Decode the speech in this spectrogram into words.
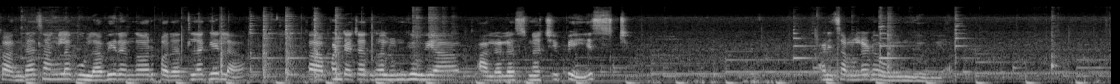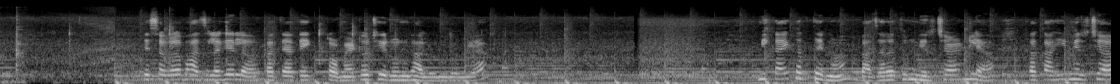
कांदा चांगला गुलाबी रंगावर परतला गेला का आपण त्याच्यात घालून घेऊया आलं लसणाची पेस्ट आणि चांगलं ढवळून घेऊया. ते सगळं भाजलं गेलं का त्यात एक टोमॅटो चिरून घालून घेऊया. मी काय करते ना बाजारातून मिरच्या आणल्या का काही मिरच्या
